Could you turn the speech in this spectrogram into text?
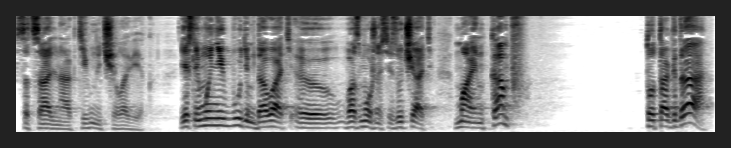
социально активный человек. Если мы не будем давать э, возможность изучать Майнкампф, то тогда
